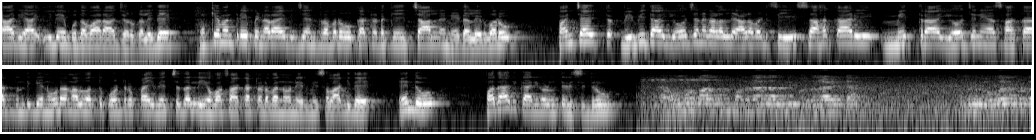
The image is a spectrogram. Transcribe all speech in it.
ಕಾರ್ಯ ಇದೇ ಬುಧವಾರ ಜರುಗಲಿದೆ. ಮುಖ್ಯಮಂತ್ರಿ ಪಿಣರಾಯಿ ವಿಜಯನ್ ರವರು ಕಟ್ಟಡಕ್ಕೆ ಚಾಲನೆ ನೀಡಲಿರುವರು. ಪಂಚಾಯತ್ ವಿವಿಧ ಯೋಜನೆಗಳಲ್ಲಿ ಅಳವಡಿಸಿ ಸಹಕಾರಿ ಮಿತ್ರ ಯೋಜನೆಯ ಸಹಕಾರದೊಂದಿಗೆ ನೂರ ನಲವತ್ತು ಕೋಟಿ ರೂಪಾಯಿ ವೆಚ್ಚದಲ್ಲಿ ಹೊಸ ಕಟ್ಟಡವನ್ನು ನಿರ್ಮಿಸಲಾಗಿದೆ ಎಂದು ಪದಾಧಿಕಾರಿಗಳು ತಿಳಿಸಿದರು നവംബർ മാസം പതിനാലാം തീയതി ബുധനാഴ്ച നമ്മുടെ ബഹുമാനപ്പെട്ട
